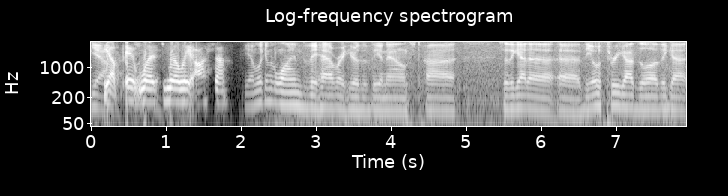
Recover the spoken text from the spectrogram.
Yeah. yep, it was really awesome. Yeah, I'm looking at the line that they have right here that they announced. Uh, so they got a, a the 03 Godzilla, they got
